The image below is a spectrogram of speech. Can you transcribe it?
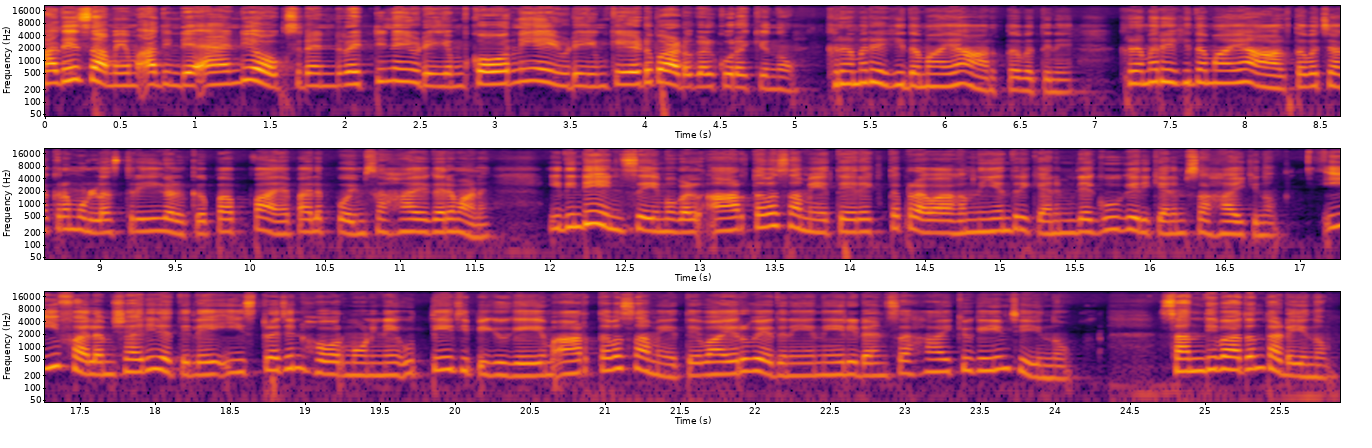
അതേസമയം അതിന്റെ ആന്റി ഓക്സിഡന്റ് റെറ്റിനയുടെയും കോർണിയയുടെയും കേടുപാടുകൾ കുറയ്ക്കുന്നു. ക്രമരഹിതമായ ആർത്തവത്തിന് ക്രമരഹിതമായ ആർത്തവ ചക്രമുള്ള സ്ത്രീകൾക്ക് പപ്പായ പലപ്പോഴും സഹായകരമാണ്. ഇതിന്റെ എൻസൈമുകൾ ആർത്തവ സമയത്തെ രക്തപ്രവാഹം നിയന്ത്രിക്കാനും ലഘൂകരിക്കാനും സഹായിക്കുന്നു. ഈ ഫലം ശരീരത്തിലെ ഈസ്ട്രജൻ ഹോർമോണിനെ ഉത്തേജിപ്പിക്കുകയും ആർത്തവ സമയത്തെ വയറുവേദനയെ നേരിടാൻ സഹായിക്കുകയും ചെയ്യുന്നു. സന്ധിവാദം തടയുന്നു.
